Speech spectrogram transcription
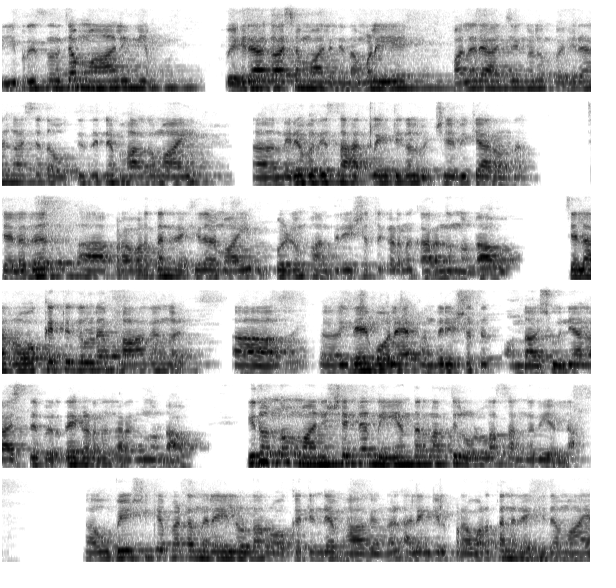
ഡീബ്രീസ് എന്ന് വെച്ചാൽ മാലിന്യം. ബഹിരാകാശ മാലിന്യം നമ്മൾ ഈ പല രാജ്യങ്ങളും ബഹിരാകാശ ദൗത്യത്തിന്റെ ഭാഗമായി നിരവധി സാറ്റലൈറ്റുകൾ വിക്ഷേപിക്കാറുണ്ട്. ചിലത് പ്രവർത്തനരഹിതമായി ഇപ്പോഴും അന്തരീക്ഷത്തിൽ കിടന്ന് കറങ്ങുന്നുണ്ടാവും. ചില റോക്കറ്റുകളുടെ ഭാഗങ്ങൾ ഇതേപോലെ അന്തരീക്ഷത്തിൽ ഉണ്ടാ ശൂന്യാകാശത്ത് വെറുതെ കിടന്ന് കറങ്ങുന്നുണ്ടാവും. ഇതൊന്നും മനുഷ്യന്റെ നിയന്ത്രണത്തിലുള്ള സംഗതിയല്ല. ഉപേക്ഷിക്കപ്പെട്ട നിലയിലുള്ള റോക്കറ്റിന്റെ ഭാഗങ്ങൾ അല്ലെങ്കിൽ പ്രവർത്തനരഹിതമായ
